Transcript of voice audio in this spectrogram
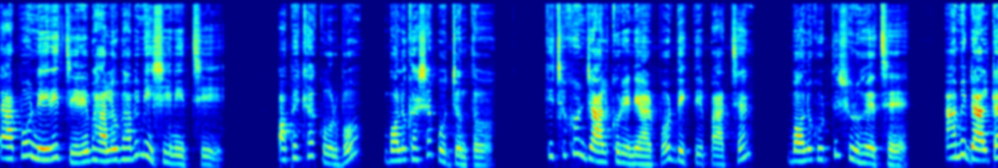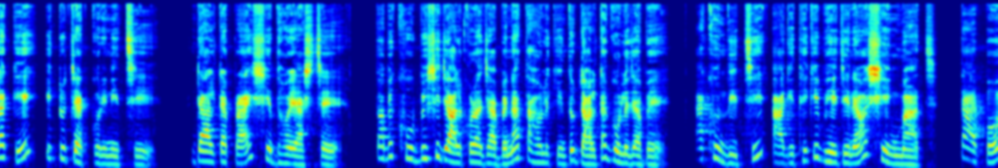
তারপর নেড়ে চেড়ে ভালোভাবে মিশিয়ে নিচ্ছি। অপেক্ষা করব বলক আসা পর্যন্ত। কিছুক্ষণ জাল করে নেওয়ার পর দেখতে পাচ্ছেন বলক উঠতে শুরু হয়েছে। আমি ডালটাকে একটু চেক করে নিচ্ছি। ডালটা প্রায় সেদ্ধ হয়ে আসছে। তবে খুব বেশি জাল করা যাবে না, তাহলে কিন্তু ডালটা গলে যাবে। এখন দিচ্ছি আগে থেকে ভেজে নেওয়া শিং মাছ। তারপর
